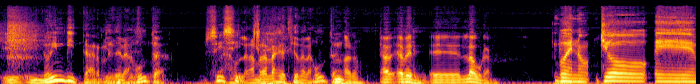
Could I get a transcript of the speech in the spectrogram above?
Y, y no invitar. Y de la Junta. Sí, La sí. La la gestión de la Junta. Claro. A, a ver, eh, Laura. Bueno, yo eh,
